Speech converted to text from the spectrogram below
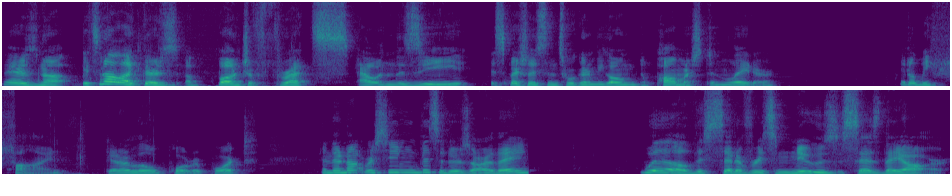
There's not it's not like there's a bunch of threats out in the Zee, especially since we're going to be going to Palmerston later. It'll be fine. Get our little port report. And they're not receiving visitors, are they? Well, this set of recent news says they are.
